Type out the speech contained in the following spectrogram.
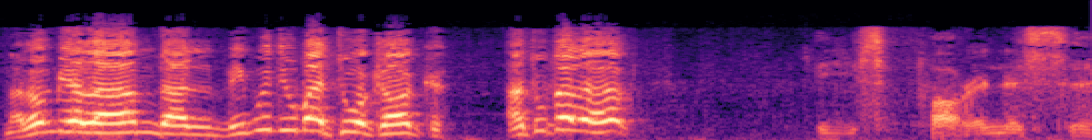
Now, don't be alarmed. I'll be with you by two o'clock. À tout à l'heure. These foreigners.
